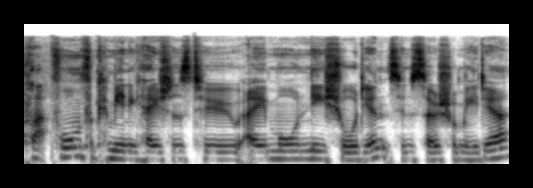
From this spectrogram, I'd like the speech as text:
platform for communications to a more niche audience in social media.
